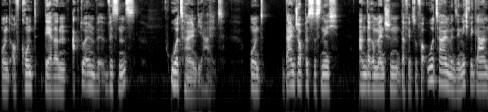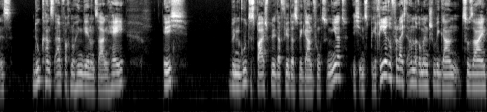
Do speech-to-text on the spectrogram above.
Und aufgrund deren aktuellen Wissens urteilen die halt. Und dein Job ist es nicht, andere Menschen dafür zu verurteilen, wenn sie nicht vegan ist. Du kannst einfach nur hingehen und sagen, hey, ich bin ein gutes Beispiel dafür, dass vegan funktioniert. Ich inspiriere vielleicht andere Menschen, vegan zu sein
